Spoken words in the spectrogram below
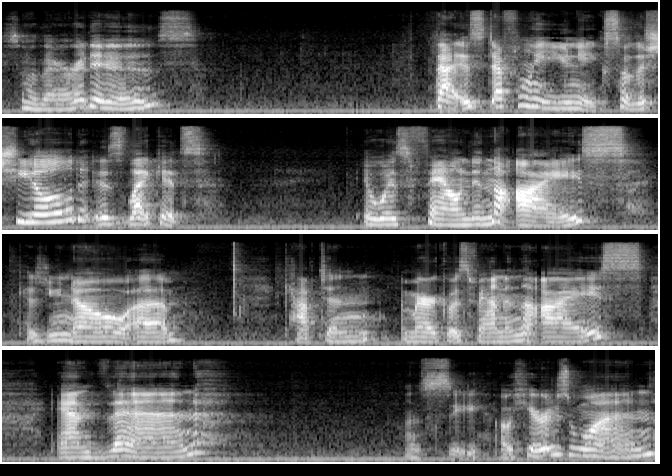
So there it is. That is definitely unique. So the shield is like it's, it was found in the ice because you know uh, Captain America was found in the ice. And then, let's see, oh, here's one.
